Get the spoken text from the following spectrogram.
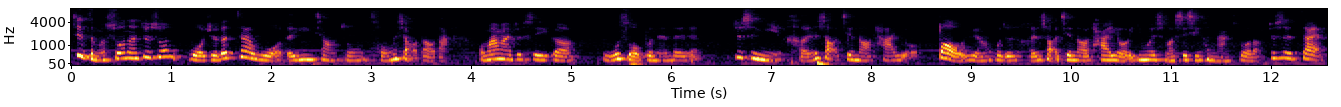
这怎么说呢？就是说，我觉得在我的印象中，从小到大，我妈妈就是一个无所不能的人，就是你很少见到他有抱怨，或者是很少见到他有因为什么事情很难做到，就是在。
